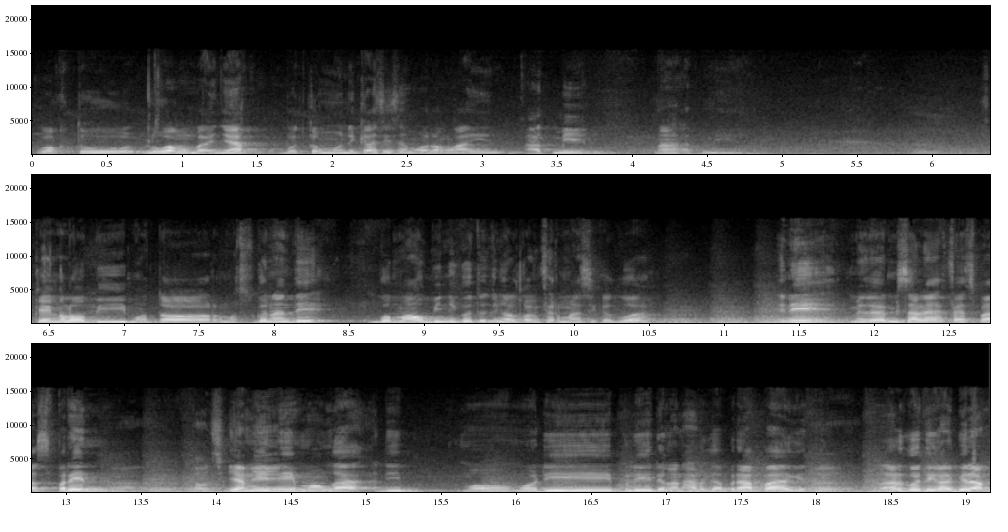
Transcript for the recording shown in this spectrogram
waktu luang banyak buat komunikasi sama orang lain. admin. Nah, admin. Kayak ngelobi motor. Maksud gue nanti gue mau bini gue tuh tinggal konfirmasi ke gue. Ini misalnya, misalnya Vespa Sprint Nah, tahun segini. yang ini mau nggak di mau mau dibeli dengan harga berapa gitu. Ntar gue tinggal bilang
